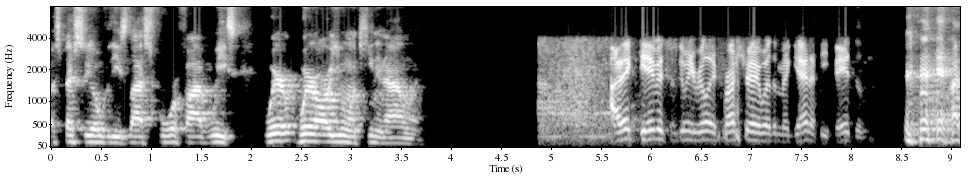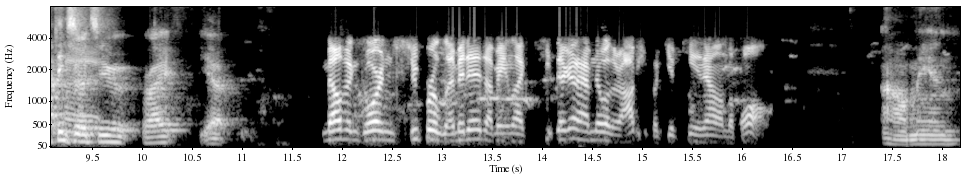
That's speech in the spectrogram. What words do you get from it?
especially over these last four or five weeks. Where where are you on Keenan Allen? I think Davis is going to be really frustrated with him again if he fades him. I think so too. Right? Yeah. Melvin Gordon super limited. I mean, like they're going to have no other option but give Keenan Allen the ball. Oh man,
